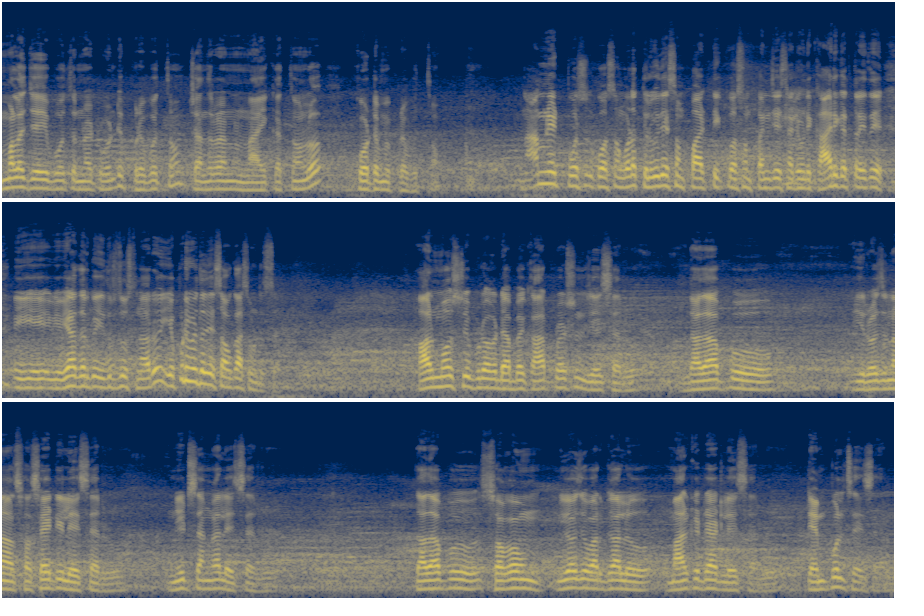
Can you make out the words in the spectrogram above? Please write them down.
అమలు చేయబోతున్నటువంటి ప్రభుత్వం చంద్రబాబు నాయకత్వంలో కూటమి ప్రభుత్వం. నామినేట్ పోస్టుల కోసం కూడా తెలుగుదేశం పార్టీ కోసం పనిచేసినటువంటి కార్యకర్తలు అయితే ఈ ఏడాదికి ఎదురు చూస్తున్నారు. ఎప్పుడు విడుదల చేసే అవకాశం ఉంటుంది సార్? ఆల్మోస్ట్ ఇప్పుడు ఒక డెబ్బై కార్పొరేషన్లు చేశారు. దాదాపు ఈ రోజున సొసైటీలు వేశారు నీటి సంఘాలు వేశారు. దాదాపు సగం నియోజకవర్గాలు మార్కెట్ యార్డ్లు వేశారు టెంపుల్స్ వేశారు.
